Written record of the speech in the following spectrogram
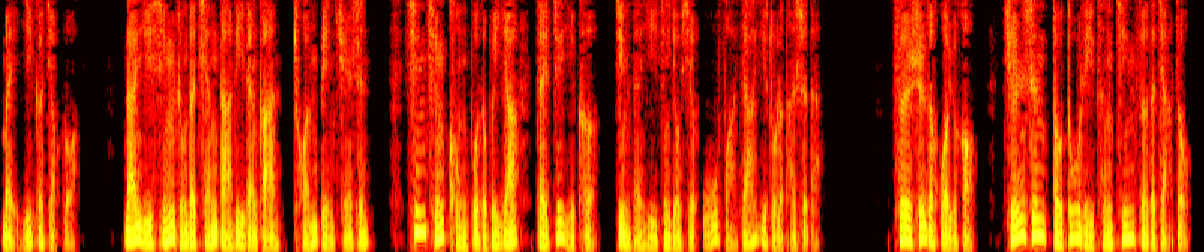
每一个角落，难以形容的强大力量感传遍全身，先前恐怖的威压在这一刻竟然已经有些无法压抑住了他似的。此时的霍雨浩。全身都多了一层金色的甲胄，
